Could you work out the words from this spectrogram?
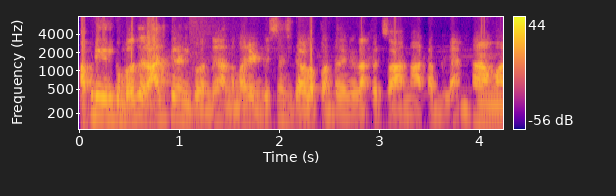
அப்படி இருக்கும்போது ராஜ்கிரனுக்கு வந்து அந்த மாதிரி பிசினஸ் டெவலப் பண்றதுலாம் பெருசா நாட்டம் இல்லை. நம்ம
